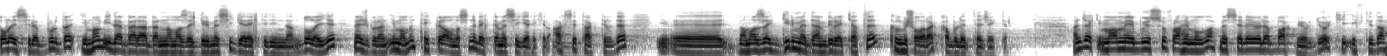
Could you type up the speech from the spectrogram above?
Dolayısıyla burada imam ile beraber namaza girmesi gerektiğinden dolayı mecburen imamın tekbir almasını beklemesi gerekir. Aksi takdirde e, namaza girmeden bir rekatı kılmış olarak kabul edilecektir. Ancak İmam Ebu Yusuf Rahimullah meseleye öyle bakmıyor. Diyor ki iftidah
